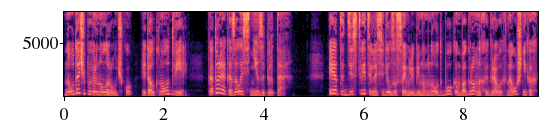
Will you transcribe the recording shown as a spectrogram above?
На удачу повернула ручку и толкнула дверь, которая оказалась не заперта. Эд действительно сидел за своим любимым ноутбуком в огромных игровых наушниках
